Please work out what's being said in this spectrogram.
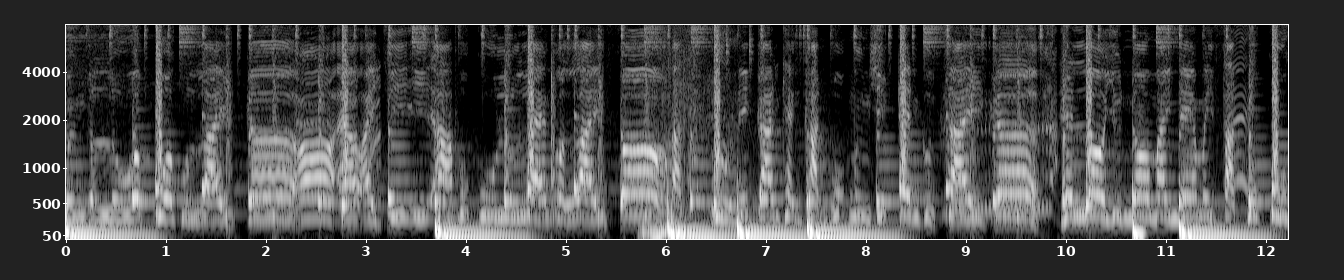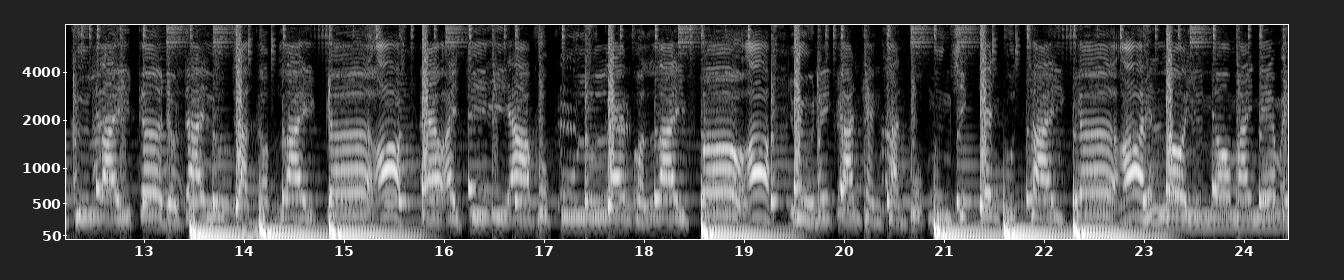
มึงก็รู้ว่าพวกกูไลเกอร์อ๋อ L I G ไลเฟอร์สัตว์อยู่ในการแข่งขันพวกมึงชิคเก้นกูไทเกอร์ Hello you know my name ไอสัตว์พวกกูคือไลเกอร์ เดี๋ยวได้รู้จักกับไลเกอร์อ๋อ L I G E R พวกกูรุนแรงกว่าไลเฟอร์อ๋ออยู่ในการแข่งขันพวกมึงชิคเก้นกูไทเกอร์อ๋อ Hello you know my name ไอ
